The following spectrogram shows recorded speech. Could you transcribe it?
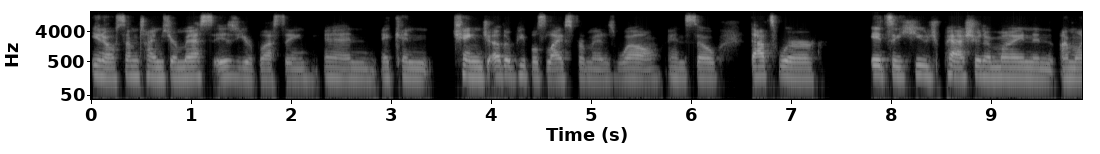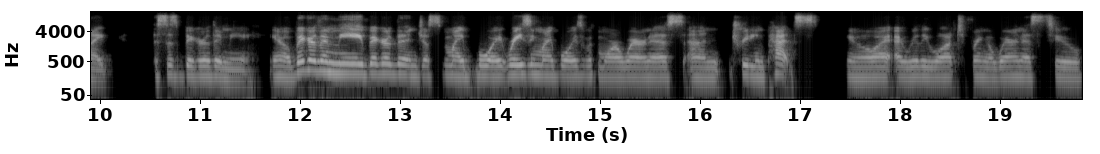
you know sometimes your mess is your blessing and it can change other people's lives from it as well. And so that's where it's a huge passion of mine and i'm like this is bigger than me you know bigger than me bigger than just my boy raising my boys with more awareness and treating pets. You know I, I really want to bring awareness to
